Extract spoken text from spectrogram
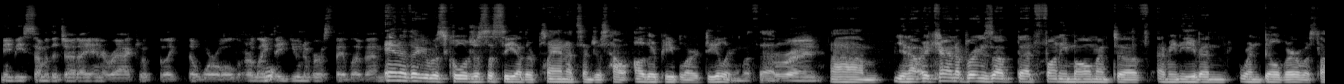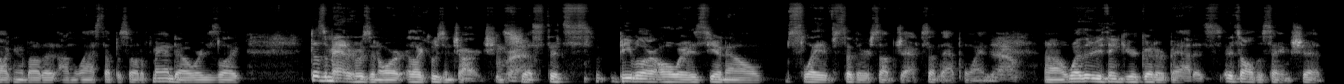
maybe some of the Jedi interact with like the world or like Well- the universe they live in. And I think it was cool just to see other planets and just how other people are dealing with it. Right. Um, you know, it kind of brings up that funny moment of, I mean, even when Bill Burr was talking about it on the last episode of Mando, where he's like, doesn't matter who's in order, like who's in charge. It's Right. just, it's people are always, you know, slaves to their subjects at that point. Yeah. Uh, whether you think you're good or bad, it's it's all the same shit.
